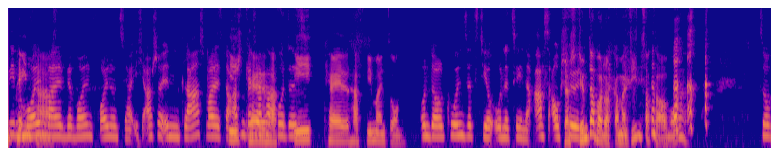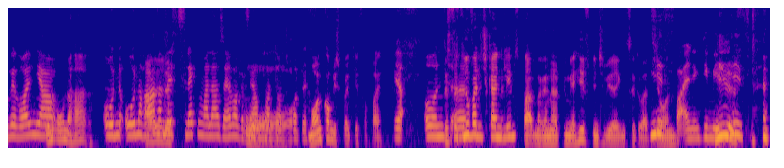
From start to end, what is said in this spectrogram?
nennen, wie wir wollen, Paincast. weil wir wollen, freuen uns ja. Ich asche in ein Glas, weil der Aschenbecher kaputt ist. ekelhaft, wie mein Sohn. Und der Kohlen sitzt hier ohne Zähne. Ach, ist auch Das schön. stimmt aber doch, kann man Dienstag kaum, oder? So, wir wollen Und ja ohne Haare. ohne, ohne Haare Alles. mit Flecken, weil er selber gefärbt hat, der Oh, Trottel. morgen komme ich bei dir vorbei. Und Das ist äh, nur, weil ich keine Lebenspartnerin habe, die mir hilft in schwierigen Situationen. vor allen Dingen, die mir Hilft. hilft.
